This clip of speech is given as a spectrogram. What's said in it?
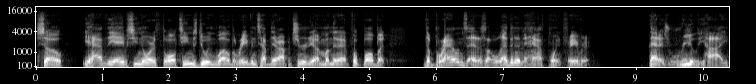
So you have the AFC North, all teams doing well. The Ravens have their opportunity on Monday Night Football, but the Browns as 11 and a half point favorite. That is really high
